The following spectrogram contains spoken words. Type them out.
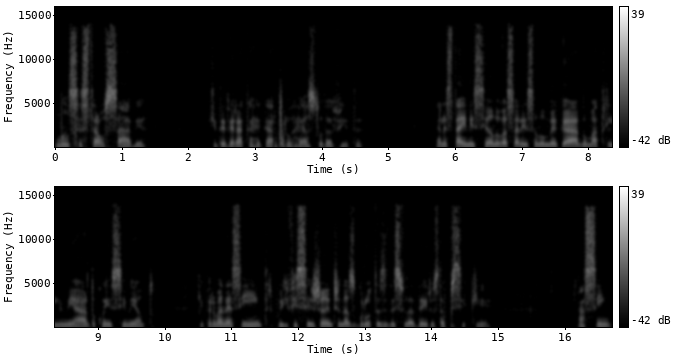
uma ancestral sábia, que deverá carregar para o resto da vida. Ela está iniciando Vassalissa no legado matrilinear do conhecimento, que permanece íntrico e vicejante nas grutas e desfiladeiros da psique. Assim,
